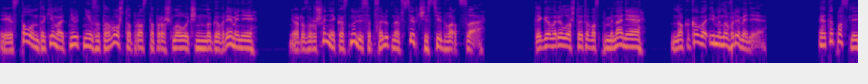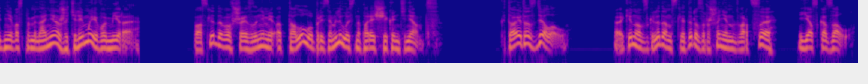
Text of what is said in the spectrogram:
И стал он таким отнюдь не из-за того, что просто прошло очень много времени, Разрушения коснулись абсолютно всех частей дворца. Ты говорила, что это воспоминание, но какого именно времени? Это последние воспоминания жителей моего мира. Последовавшая за ними от Талулу приземлилась на парящий континент. Кто это сделал? Окинув взглядом следы разрушения на дворце, я сказал.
